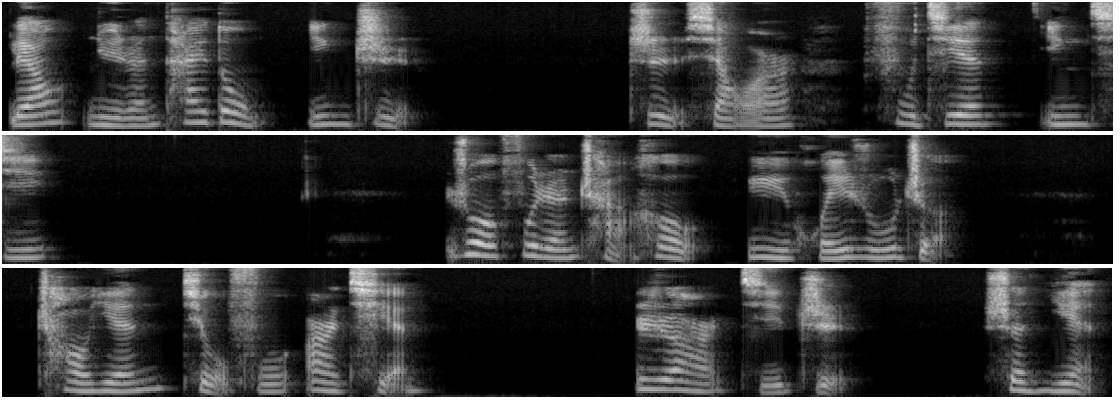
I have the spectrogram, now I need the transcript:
疗女人胎动。阴滞，治小儿腹坚阴积。若妇人产后欲回乳者，炒盐久服二钱，日二即止，甚验。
